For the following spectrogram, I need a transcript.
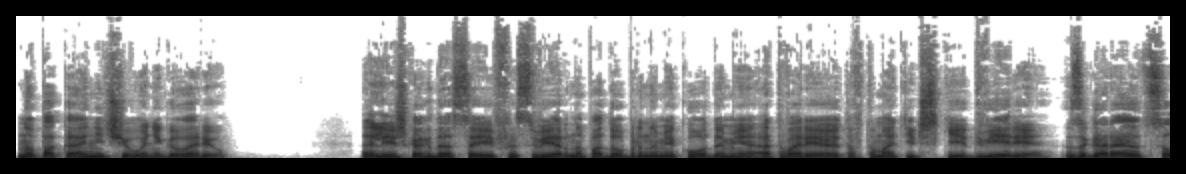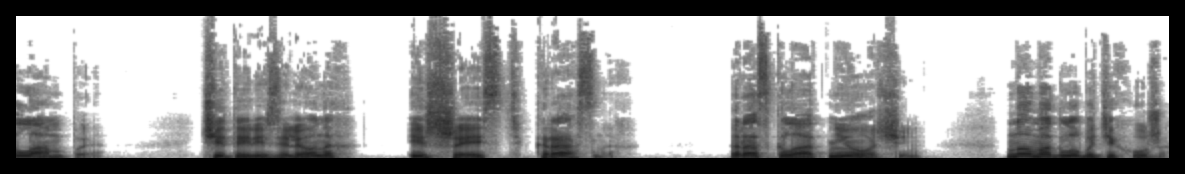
но пока ничего не говорю. Лишь когда сейфы с верно подобранными кодами отворяют автоматические двери, загораются лампы. Четыре зеленых и шесть красных. Расклад не очень, но могло быть и хуже.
